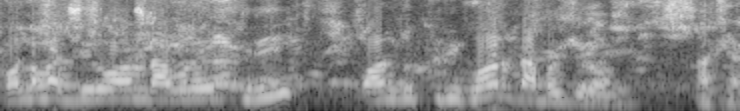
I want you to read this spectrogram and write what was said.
phone number zero one double eight three one two three four double zero আচ্ছা।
